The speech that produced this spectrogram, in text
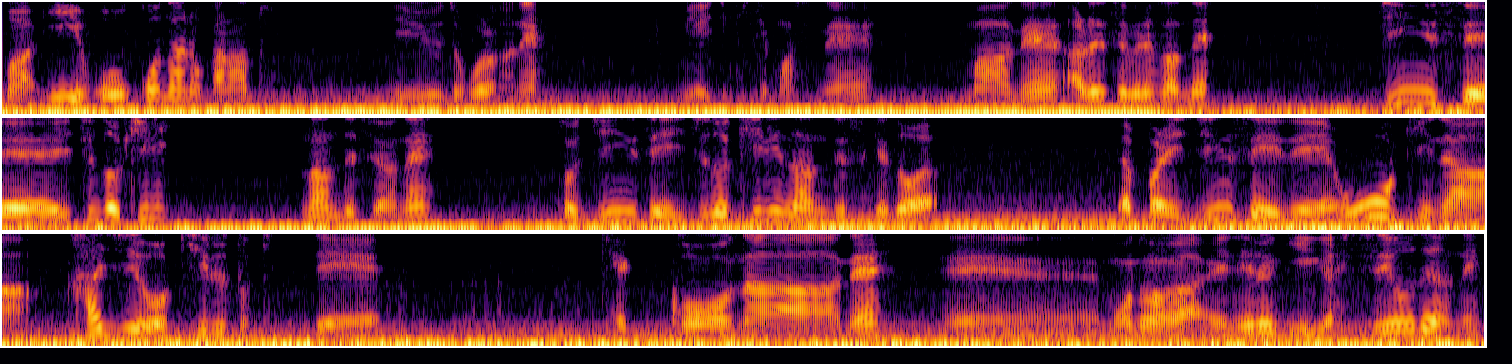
まあいい方向なのかなというところがね、見えてきてますね。まあね、あれですよ皆さんね、人生一度きりなんですよね。そう、人生一度きりなんですけど、やっぱり人生で大きな舵を切るときって、結構なね、えー、ものが、エネルギーが必要だよね。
